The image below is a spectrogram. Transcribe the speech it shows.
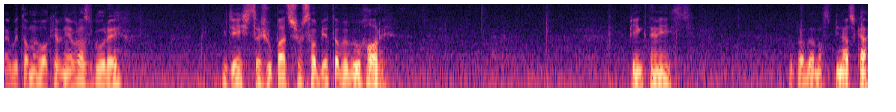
Jakby Tommy Walker nie wlazł w góry, gdzieś coś upatrzył sobie, to by był chory. Piękne miejsce. To prawda, no wspinaczka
